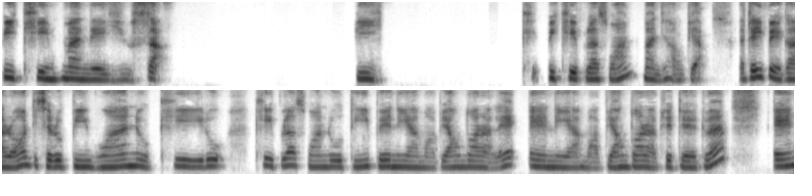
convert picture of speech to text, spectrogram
PK မှန်တယ်ယူဆ P pk plus 1မှန်ကြောင်းပြအတိတ်ပဲကတော့တချို့တို့ p1 တို့ k တို့ k plus 1တို့ဒီဘယ်နေရာမှာပြောင်းသွားတာလဲ n နေရာမှာပြောင်းသွားတာဖြစ်တဲ့အတွက် n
